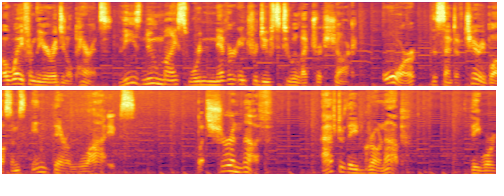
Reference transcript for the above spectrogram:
away from the original parents. These new mice were never introduced to electric shock, or the scent of cherry blossoms in their lives. But sure enough, after they'd grown up, they were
